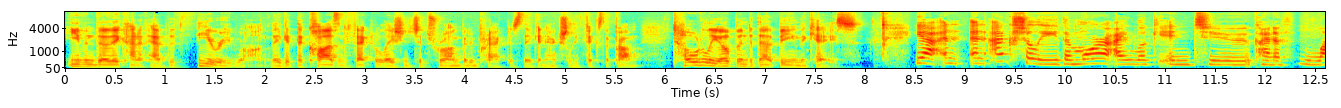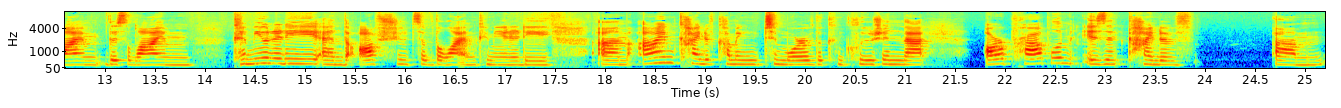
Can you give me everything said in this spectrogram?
even though they kind of have the theory wrong. They get the cause and effect relationships wrong, but in practice they can actually fix the problem. Totally open to that being the case. Yeah, and, and actually, the more I look into kind of Lyme, this Lyme community and the offshoots of the Lyme community, um, I'm kind of coming to more of the conclusion that our problem isn't kind of um,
